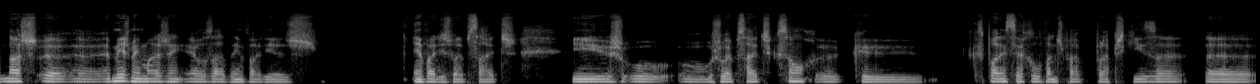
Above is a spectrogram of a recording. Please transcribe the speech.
nós, a mesma imagem é usada em várias em vários websites e os, o, os websites que são que, que podem ser relevantes para, para a pesquisa uh,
